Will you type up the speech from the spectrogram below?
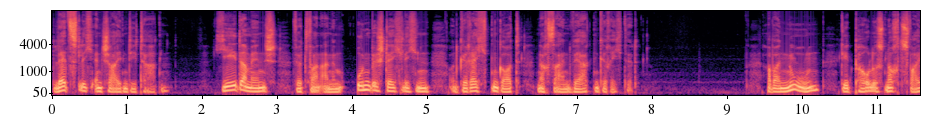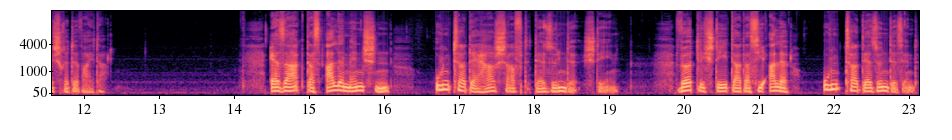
Letztlich entscheiden die Taten. Jeder Mensch wird von einem unbestechlichen und gerechten Gott nach seinen Werken gerichtet. Aber nun geht Paulus noch zwei Schritte weiter. Er sagt, dass alle Menschen unter der Herrschaft der Sünde stehen. Wörtlich steht da, dass sie alle unter der Sünde sind.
